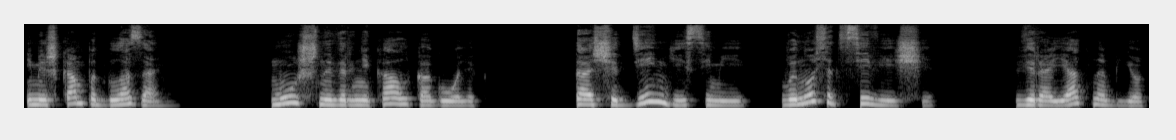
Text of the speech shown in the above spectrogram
и мешкам под глазами. Муж наверняка алкоголик. Тащит деньги из семьи, выносит все вещи. Вероятно, бьет.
